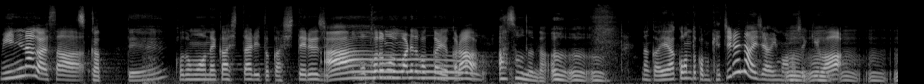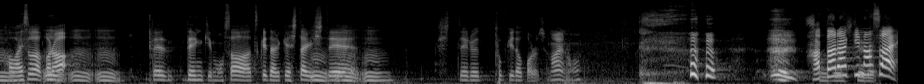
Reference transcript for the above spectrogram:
みんながさ使って。子供を寝かしたりとかしてる時あー。もう子供生まれたばっかりだから。あそうなんだ。うんうんうん。なんかエアコンとかもケチれないじゃん今の時期は、うんうんうんうん。かわいそうだから。うんうんうん。で電気もさつけたり消したりして、うんうんうんしてる時だからじゃないの？働きなさい。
